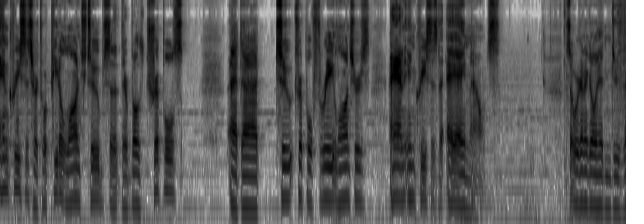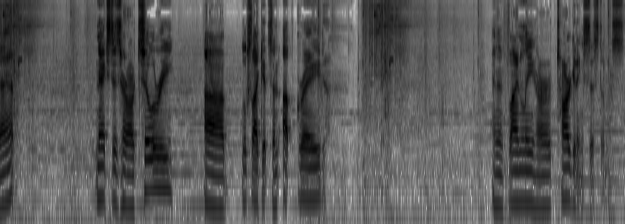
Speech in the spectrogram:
increases her torpedo launch tube so that they're both triples at uh, two triple three launchers and increases the AA mounts. So we're going to go ahead and do that. Next is her artillery. Uh, looks like it's an upgrade. And then finally her targeting systems.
